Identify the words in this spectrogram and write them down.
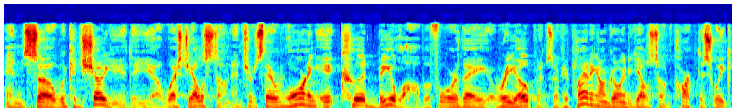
And so we can show you the uh, West Yellowstone entrance. They're warning it could be a while before they reopen. So if you're planning on going to Yellowstone Park this week,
